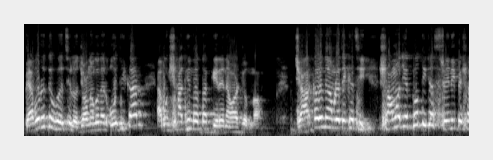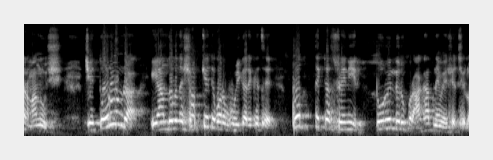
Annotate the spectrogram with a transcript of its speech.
ব্যবহৃত হয়েছিল জনগণের অধিকার এবং স্বাধীনতা কেড়ে নেওয়ার জন্য। যার কারণে আমরা দেখেছি সমাজের প্রতিটা শ্রেণি পেশার মানুষ, যে তরুণরা এই আন্দোলনে সবচেয়ে বড় ভূমিকা রেখেছে, প্রত্যেকটা শ্রেণির তরুণদের উপর আঘাত নেমে এসেছিল।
